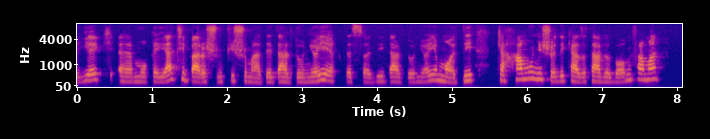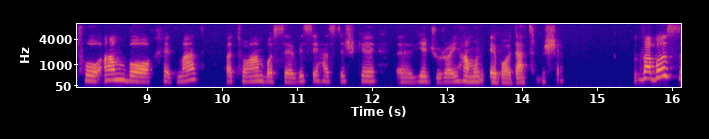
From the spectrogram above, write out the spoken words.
یک موقعیتی براشون پیش اومده در دنیای اقتصادی در دنیای مادی که همونی شده که از عبدالبها میفرمان تو هم با خدمت و تو هم با سرویسی هستش که یه جورایی همون عبادت میشه. و باز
